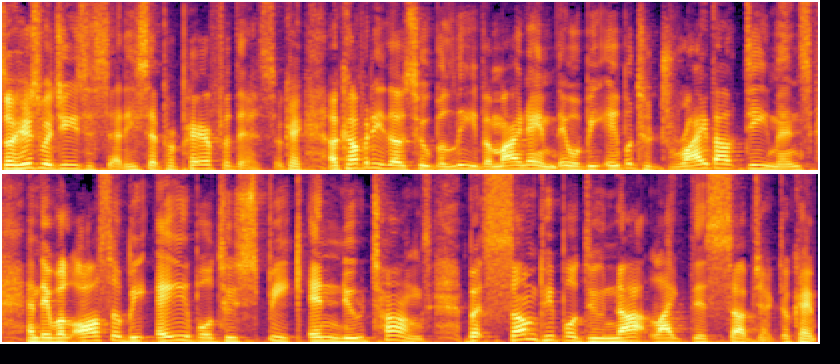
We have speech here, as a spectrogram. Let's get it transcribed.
So here's what Jesus said. He said, Prepare for this. Okay. Accompany those who believe in my name. They will be able to drive out demons and they will also be able to speak in new tongues. But some people do not like this subject. Okay.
